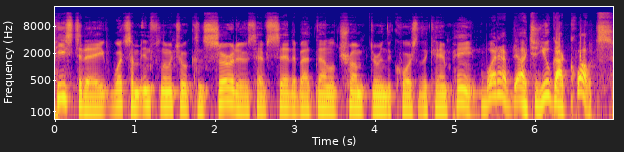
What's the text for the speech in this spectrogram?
piece today what some influential conservatives have said about Donald Trump during the course of the campaign. What have, uh, so you got quotes?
